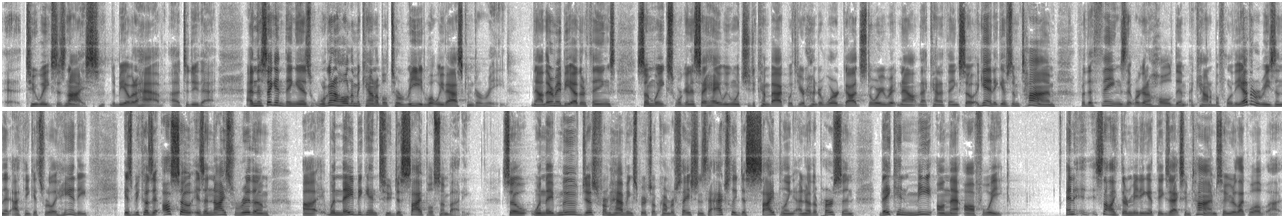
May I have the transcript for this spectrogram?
uh, two weeks is nice to be able to have uh, to do that. And the second thing is, we're going to hold them accountable to read what we've asked them to read. Now, there may be other things. Some weeks we're going to say, hey, we want you to come back with your 100 word God story written out and that kind of thing. So, again, it gives them time for the things that we're going to hold them accountable for. The other reason that I think it's really handy is because it also is a nice rhythm uh, when they begin to disciple somebody. So, when they've moved just from having spiritual conversations to actually discipling another person, they can meet on that off week. And it's not like they're meeting at the exact same time. So you're like, well, uh,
